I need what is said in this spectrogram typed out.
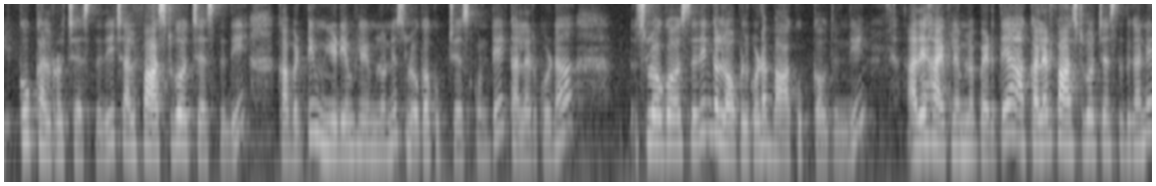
ఎక్కువ కలర్ వచ్చేస్తుంది. చాలా ఫాస్ట్గా వచ్చేస్తుంది. కాబట్టి మీడియం ఫ్లేమ్లోనే స్లోగా కుక్ చేసుకుంటే కలర్ కూడా స్లోగా వస్తుంది ఇంకా లోపల కూడా బాగా కుక్ అవుతుంది. అదే హై ఫ్లేమ్లో పెడితే ఆ కలర్ ఫాస్ట్గా వచ్చేస్తుంది కానీ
